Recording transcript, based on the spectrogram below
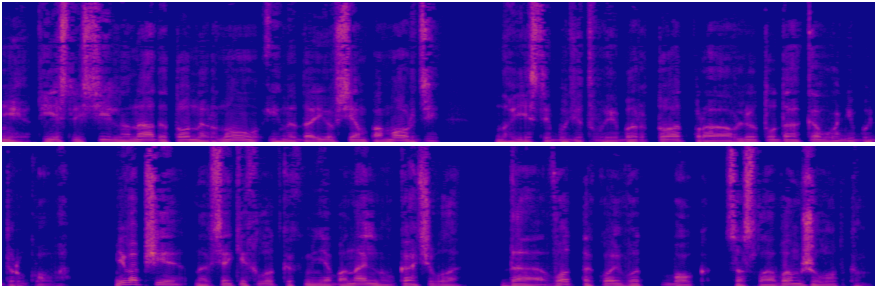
Нет, если сильно надо, то нырну и надаю всем по морде, но если будет выбор, то отправлю туда кого-нибудь другого. И вообще, на всяких лодках меня банально укачивало. Да, вот такой вот бог со слабым желудком.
